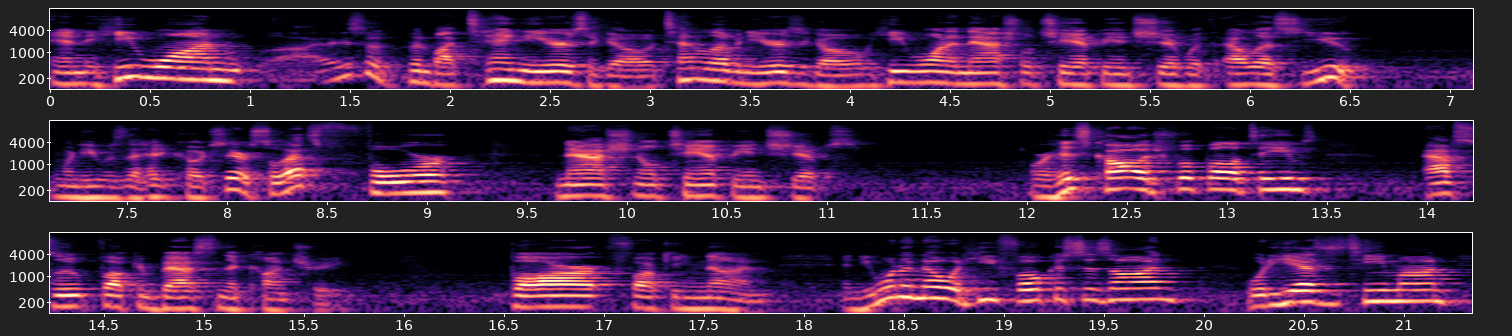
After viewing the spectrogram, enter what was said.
And he won, I guess it's been about 10 years ago, 10, 11 years ago, he won a national championship with LSU when he was the head coach there. So that's four national championships. Where his college football teams, absolute fucking best in the country. Bar fucking none. And you want to know what he focuses on? What he has his team on?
